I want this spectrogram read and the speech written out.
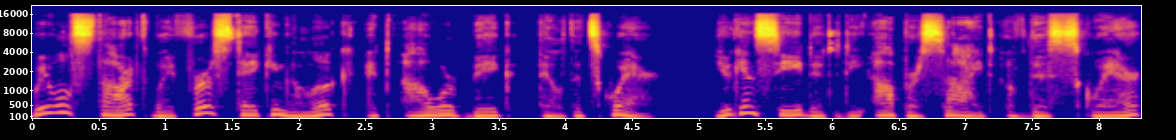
We will start by first taking a look at our big tilted square. You can see that the upper side of this square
